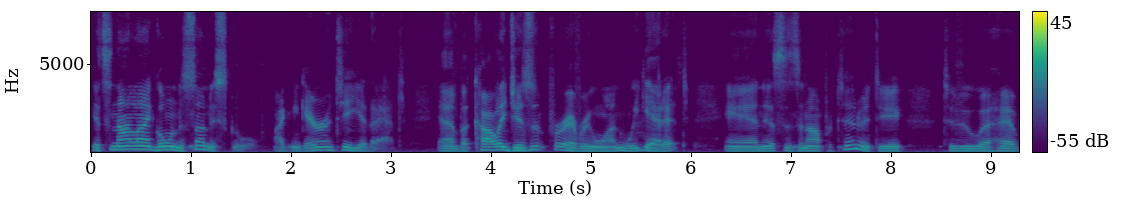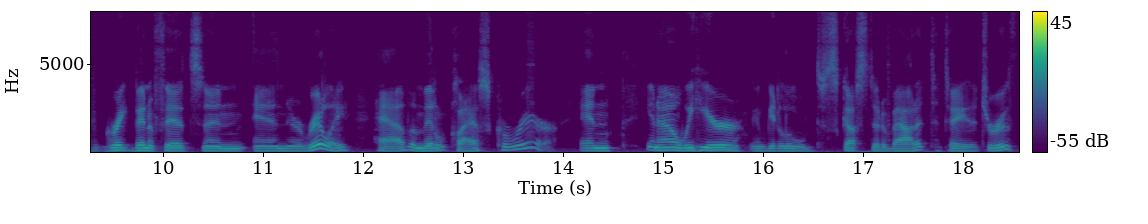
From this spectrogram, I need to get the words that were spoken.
it's not like going to Sunday school. I can guarantee you that. Uh, but college isn't for everyone. We get it, and this is an opportunity to uh, have great benefits and and really have a middle class career. And you know, we hear and get a little disgusted about it, to tell you the truth.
